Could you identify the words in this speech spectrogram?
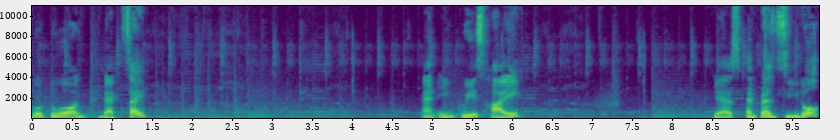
go to on back side and increase height. Yes and press 0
